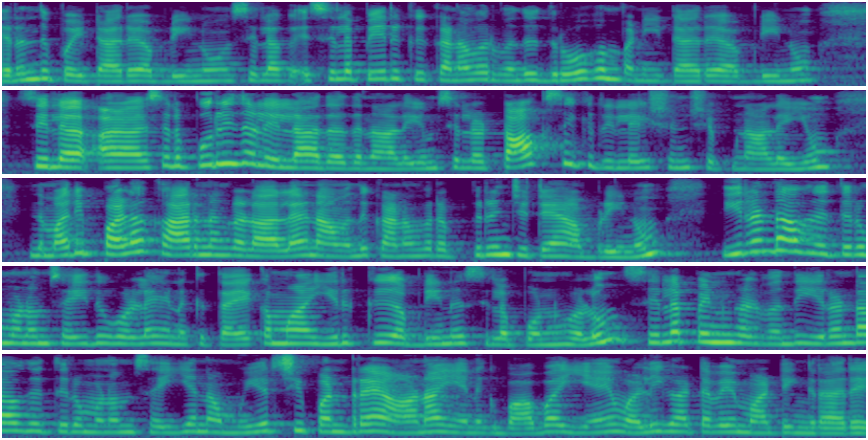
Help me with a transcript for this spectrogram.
இறந்து போயிட்டாரு அப்படின்னும் சில சில பேருக்கு கணவர் வந்து துரோகம் பண்ணிட்டாரு அப்படின்னும் சில சில புரிதல் இல்லாததுனாலையும் சில டாக்ஸிக் ரிலேஷன்ஷிப்னாலையும் இந்த மாதிரி பல காரணங்களால் நான் வந்து கணவரை பிரிஞ்சுட்டேன் அப்படின்னும் இரண்டாவது திருமணம் செய்து கொள்ள எனக்கு தயக்கமாக இருக்குது அப்படின்னு சில பொண்களும் சில பெண்கள் வந்து இரண்டாவது திருமணம் செய்ய நான் முயற்சி பண்ணுறேன் ஆனால் எனக்கு பாபா ஏன் வழிகாட்டவே மாட்டேங்கிறாரு?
